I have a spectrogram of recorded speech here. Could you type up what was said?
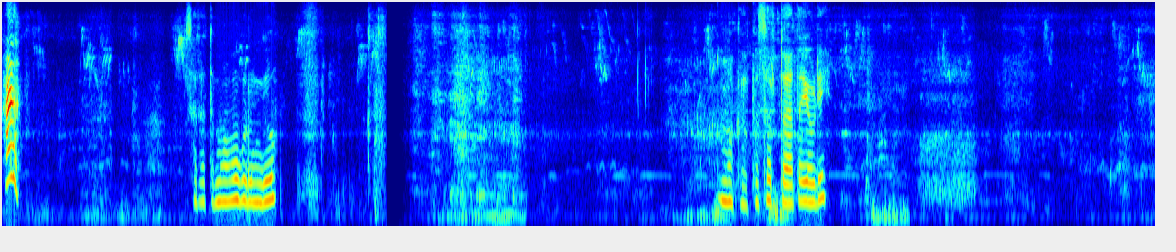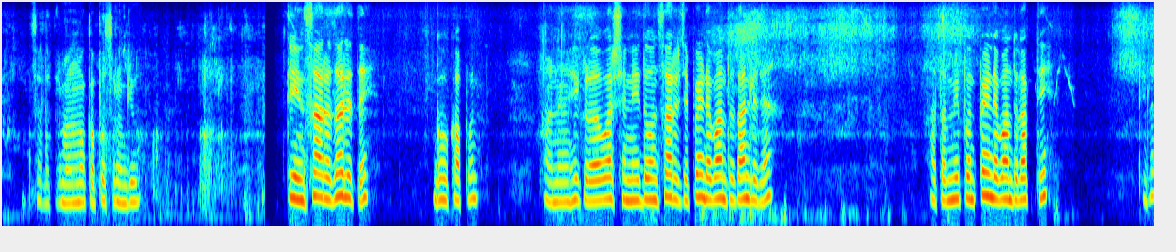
हाड सर आता मग उघडून घेऊ. मग पसरतो आता एवढी. चला तर मग मका पसरून घेऊ. तीन सारं झाले ते गहू कापून. आणि इकडं वर्षांनी दोन साराच्या पेंड्या बांधत आणले त्या आता मी पण पेंड्या बांधू लागते. तिला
